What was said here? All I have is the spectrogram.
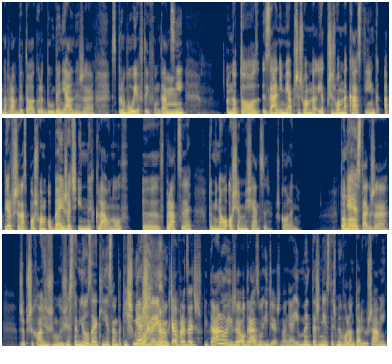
naprawdę to akurat był genialny, że spróbuję w tej fundacji. No to zanim ja przyszłam, na, jak przyszłam na casting, a pierwszy raz poszłam obejrzeć innych klaunów y, w pracy, to minęło 8 miesięcy szkoleń. To nie Aha. jest tak, że, że przychodzisz i mówisz, jestem Józek i jestem taki śmieszny i bym chciał pracować w szpitalu i że od razu idziesz, no nie? I my też nie jesteśmy wolontariuszami.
